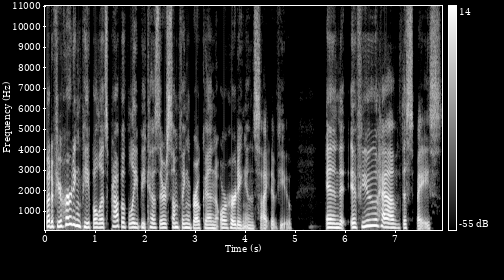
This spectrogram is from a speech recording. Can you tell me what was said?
But if you're hurting people, it's probably because there's something broken or hurting inside of you. And if you have the space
